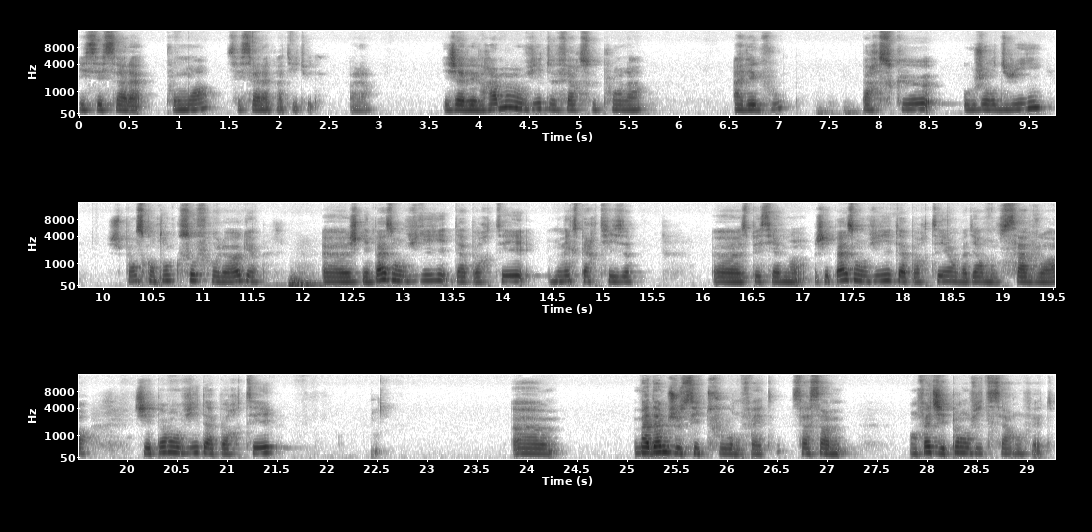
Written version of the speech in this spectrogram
Et c'est ça, là, pour moi, c'est ça la gratitude. Voilà. Et j'avais vraiment envie de faire ce point-là avec vous parce que aujourd'hui, je pense qu'en tant que sophrologue, euh, je n'ai pas envie d'apporter mon expertise euh, spécialement. J'ai pas envie d'apporter, on va dire, mon savoir. J'ai pas envie d'apporter. Euh, Madame, je sais tout en fait. Ça, ça. En fait, j'ai pas envie de ça en fait.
